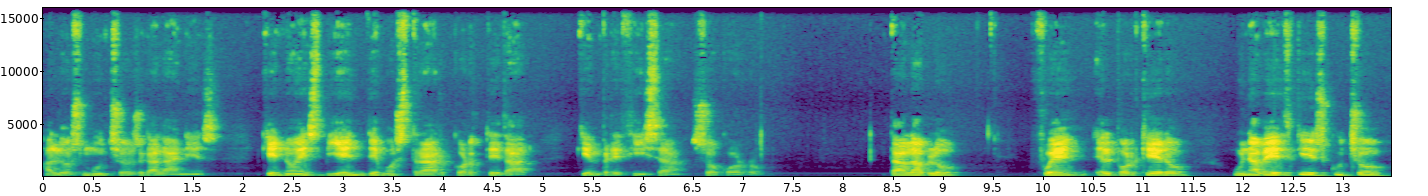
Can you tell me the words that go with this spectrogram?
a los muchos galanes, que no es bien demostrar cortedad quien precisa socorro. Tal habló. Fue el porquero una vez que escuchó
